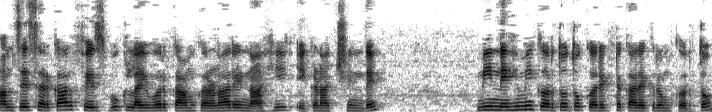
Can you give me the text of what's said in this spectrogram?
आमचे सरकार फेसबुक लाईव्हवर काम करणारे नाही एकनाथ शिंदे. मी नेहमी करतो तो करेक्ट कार्यक्रम करतो.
